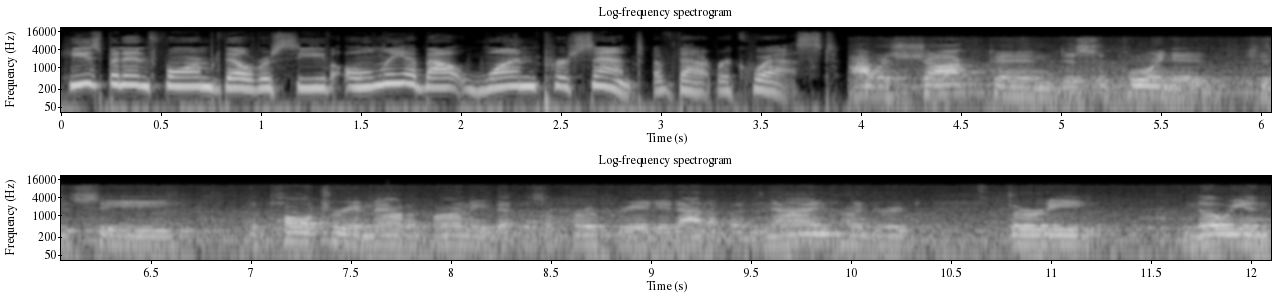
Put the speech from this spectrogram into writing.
he's been informed they'll receive only about 1% of that request. I was shocked and disappointed to see the paltry amount of money that was appropriated out of a $930 million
